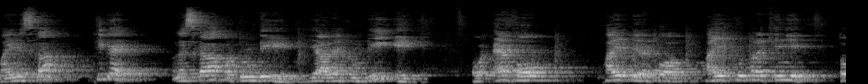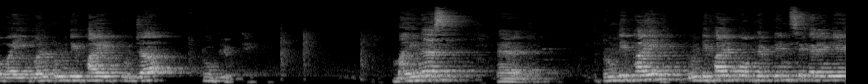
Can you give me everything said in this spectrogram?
माइनस का, ठीक है? प्लस का और ट्वेंटी एट ये आ गया ट्वेंटी एट और एफ़ ओ फाइव पे रखो आप। फाइव के ऊपर रखेंगे तो भाई वन ट्वेंटी फाइव टू जा two fifty minus twenty five twenty five को फिफ्टीन से करेंगे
